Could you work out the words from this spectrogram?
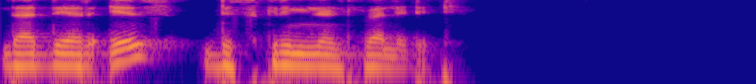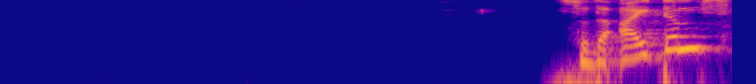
that there is discriminant validity. So the items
